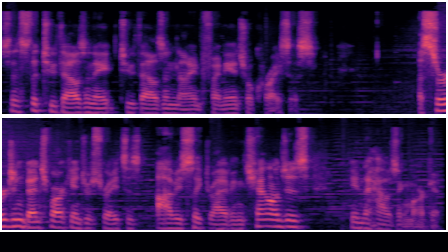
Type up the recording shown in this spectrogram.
since the 2008 2009 financial crisis. A surge in benchmark interest rates is obviously driving challenges in the housing market.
